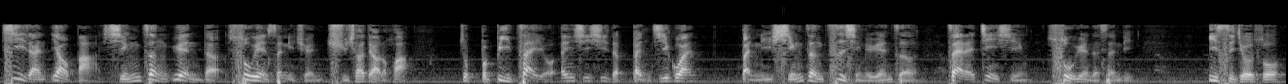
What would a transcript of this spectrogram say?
既然要把行政院的诉愿审理权取消掉的话，就不必再有 NCC 的本机关本于行政自省的原则，再来进行诉愿的审理。意思就是说，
